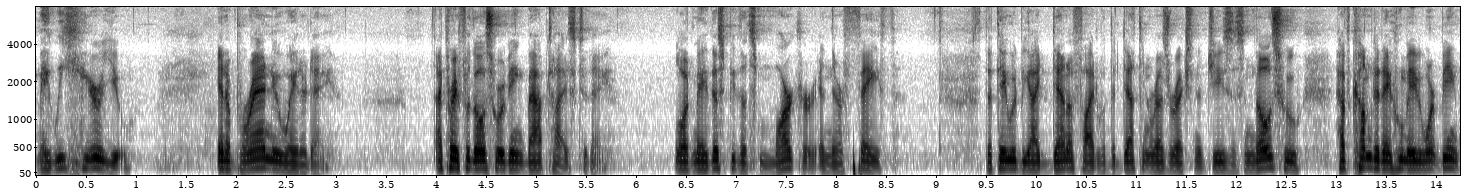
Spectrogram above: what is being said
May we hear you in a brand new way today. I pray for those who are being baptized today. Lord, may this be the marker in their faith that they would be identified with the death and resurrection of Jesus. And those who have come today who maybe weren't being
